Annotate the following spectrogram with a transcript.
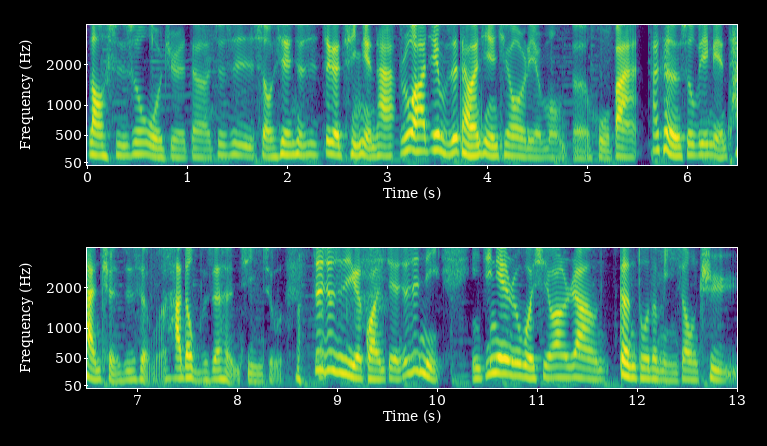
老实说，我觉得就是首先就是这个青年他，如果他今天不是台湾青年气候联盟的伙伴，他可能说不定连碳权是什么他都不是很清楚。这就是一个关键，就是你你今天如果希望让更多的民众去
